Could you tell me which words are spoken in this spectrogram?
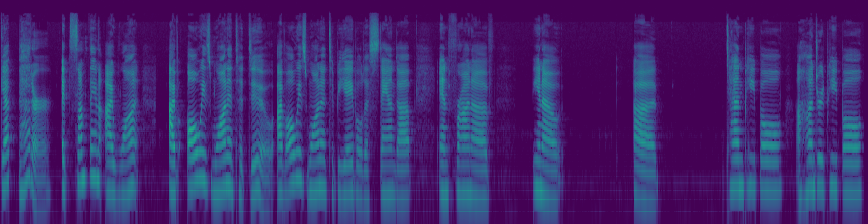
get better. It's something I want. I've always wanted to do. I've always wanted to be able to stand up in front of, you know, uh, 10 people, 100 people,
